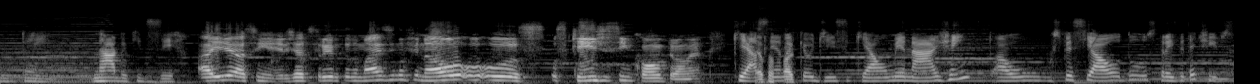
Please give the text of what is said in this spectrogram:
não tem nada o que dizer. Aí, assim, eles já destruíram tudo mais e no final os, os Kenji se encontram, né? Que é a Essa cena parte- que eu disse que é a homenagem ao especial dos três detetives.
